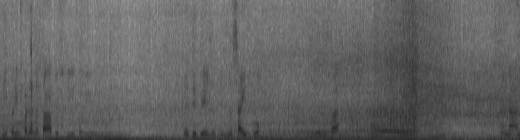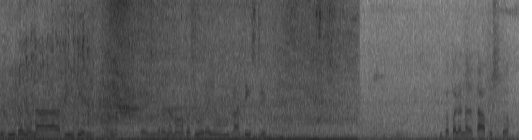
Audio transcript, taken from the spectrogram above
hindi pa rin pala natapos dito yung na-develop din yung sidewalk. Yun pa. Na, na ano dito, no, na tigil. Ay, meron na mga basura yung planting strip. Hindi pa pala natatapos to.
